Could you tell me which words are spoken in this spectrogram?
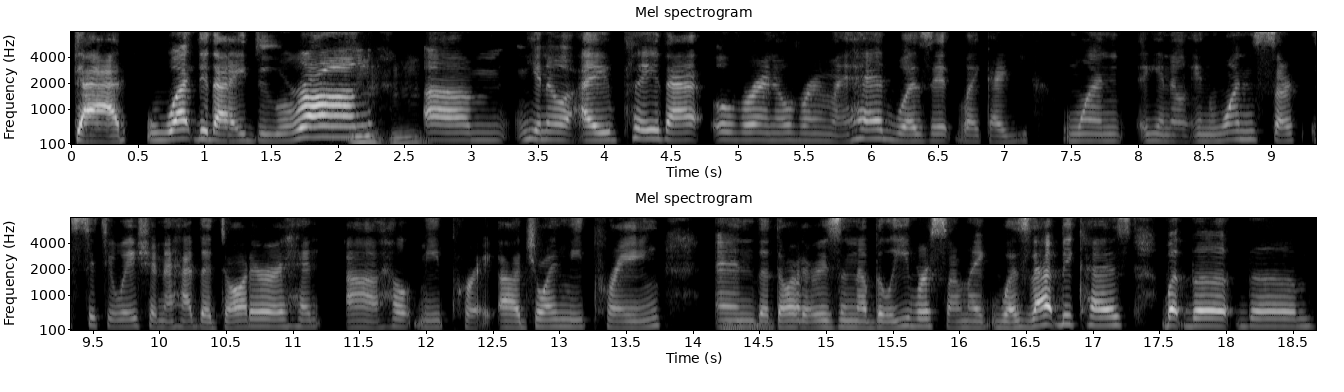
dad what did i do wrong mm-hmm. um you know i play that over and over in my head was it like i one you know in one situation i had the daughter had, uh help me pray uh join me praying and mm-hmm. the daughter isn't a believer so i'm like was that because but the the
